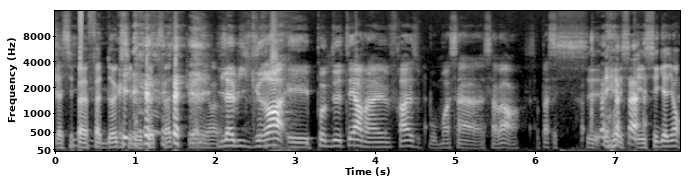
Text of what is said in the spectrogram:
Là c'est pas fat dog, c'est le dog fat. tu vois, mais, euh, Il a mis gras et pommes de terre dans la même phrase. Bon, moi, ça, ça va. hein. Ça passe. Et c'est gagnant.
